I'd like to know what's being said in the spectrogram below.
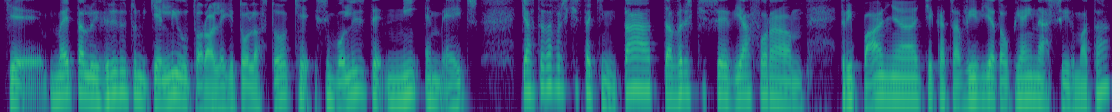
και μέταλλο υδρίδιο του νικελίου τώρα λέγεται όλο αυτό και συμβολίζεται NiMH και αυτά τα βρίσκεις στα κινητά, τα βρίσκεις σε διάφορα τρυπάνια και κατσαβίδια τα οποία είναι ασύρματα,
